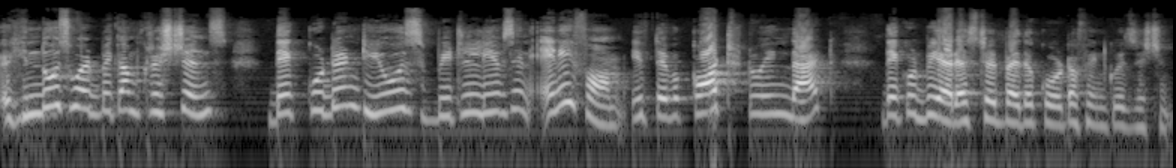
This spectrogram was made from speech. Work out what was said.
Hindus who had become Christians, they couldn't use betel leaves in any form. If they were caught doing that, they could be arrested by the court of inquisition.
